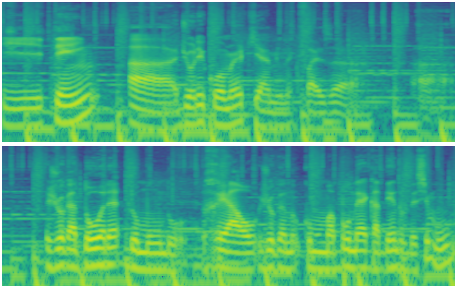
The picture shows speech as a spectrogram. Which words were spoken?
E tem a Jodie Comer, que é a mina que faz a jogadora do mundo real, jogando como uma boneca dentro desse mundo.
